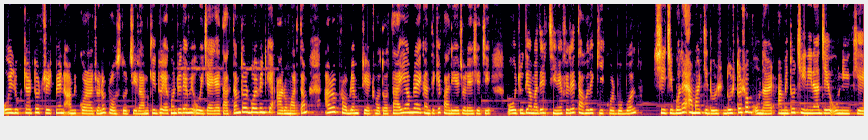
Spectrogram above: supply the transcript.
ওই লোকটার তো ট্রিটমেন্ট আমি করার জন্য প্রস্তুত ছিলাম, কিন্তু এখন যদি আমি ওই জায়গায় থাকতাম তোর বয়ফ্রেন্ডকে আরও মারতাম, আরও প্রবলেম ক্রিয়েট হতো। তাই আমরা এখান থেকে পালিয়ে চলে এসেছি। ও যদি আমাদের চিনে ফেলে তাহলে কি করব বল? সিচি বলে আমার কি দোষ? দোষ তো সব ওনার। আমি তো চিনি না যে উনি কে।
